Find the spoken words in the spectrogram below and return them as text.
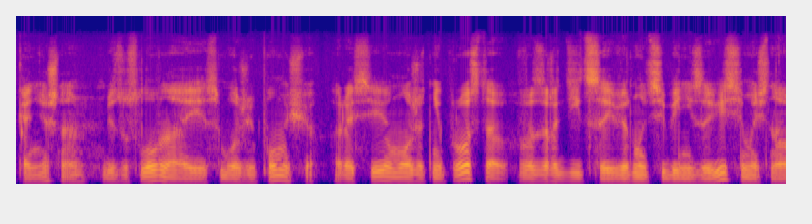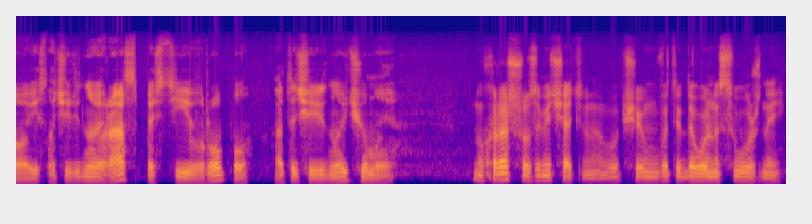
конечно, безусловно, и с Божьей помощью Россия может не просто возродиться и вернуть себе независимость, но и в очередной раз спасти Европу от очередной чумы. Ну хорошо, замечательно. В общем, в этой довольно сложной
